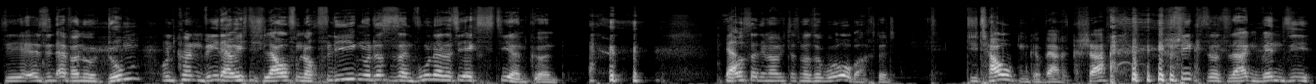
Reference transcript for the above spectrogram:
Sie äh, sind einfach nur dumm und können weder richtig laufen noch fliegen und das ist ein Wunder, dass sie existieren können. Ja. Außerdem habe ich das mal so beobachtet. Die Taubengewerkschaft schickt sozusagen, wenn sie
